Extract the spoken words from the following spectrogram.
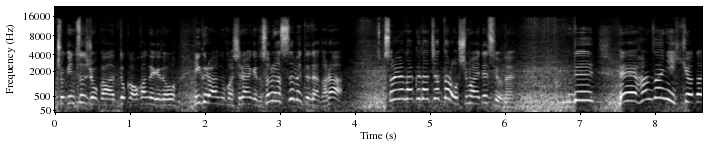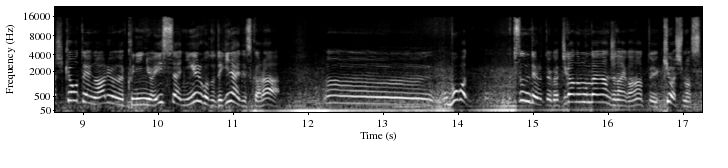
貯金通帳かどっか分かんないけどいくらあるのか知らないけどそれが全てだからそれがなくなっちゃったらおしまいですよね。で、えー、犯罪人引き渡し協定があるような国には一切逃げることできないですからうーん僕は積んでるというか時間の問題なんじゃないかなという気はします。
